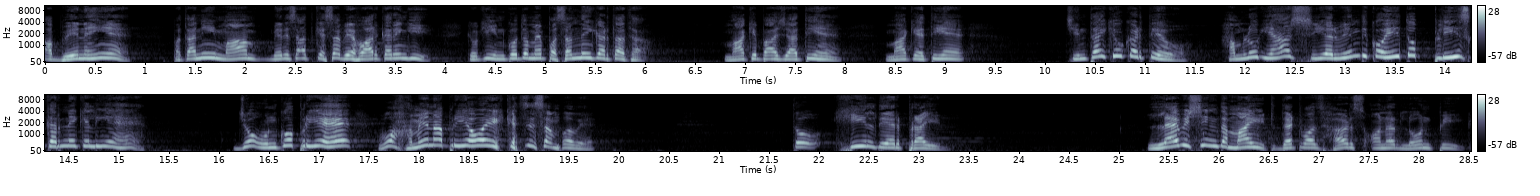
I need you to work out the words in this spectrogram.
अब वे नहीं है। पता नहीं माँ मेरे साथ कैसा व्यवहार करेंगी, क्योंकि इनको तो मैं पसंद नहीं करता था। माँ के पास जाती हैं, माँ कहती हैं, चिंता क्यों करते हो? हम लोग यहाँ श्री अरविंद को ही तो प्लीज़ करने के लिए हैं। जो उनको प्रिय है, वो हमें ना प्रिय हो एक कैसे संभव है? तो heal their pride lavishing the might that was hers on our lone peak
